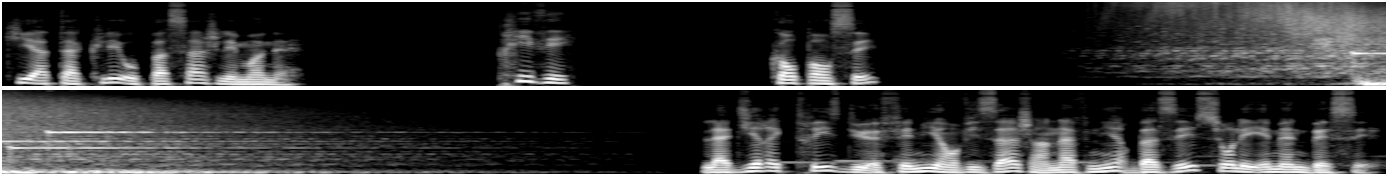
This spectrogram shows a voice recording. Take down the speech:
qui a taclé au passage les monnaies. Privé. Qu'en pensez? La directrice du FMI envisage un avenir basé sur les MNBC.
